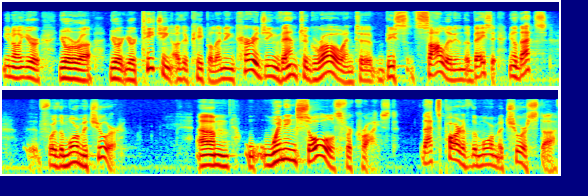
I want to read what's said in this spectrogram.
You know, you're, you're, uh, you're, you're teaching other people and encouraging them to grow and to be solid in the basic. You know, that's uh, for the more mature. Um, winning souls for Christ, that's part of the more mature stuff.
